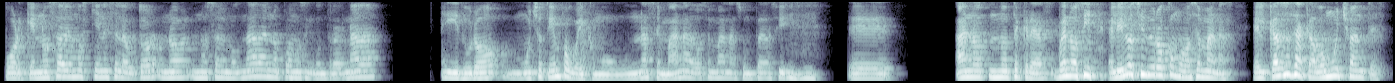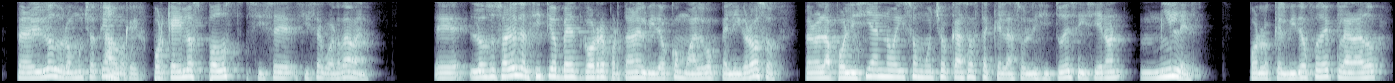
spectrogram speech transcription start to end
porque no sabemos quién es el autor, no, no sabemos nada, no podemos encontrar nada. Y duró mucho tiempo, güey, como una semana, dos semanas, un pedo así. Ujú. Eh, ah, no, no te creas. Bueno, sí, el hilo sí duró como dos semanas. El caso se acabó mucho antes, pero el hilo duró mucho tiempo. ok. Porque ahí los posts sí se, sí se guardaban. Eh, los usuarios del sitio BestGo reportaron el video como algo peligroso, pero la policía no hizo mucho caso hasta que las solicitudes se hicieron miles, por lo que el video fue declarado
